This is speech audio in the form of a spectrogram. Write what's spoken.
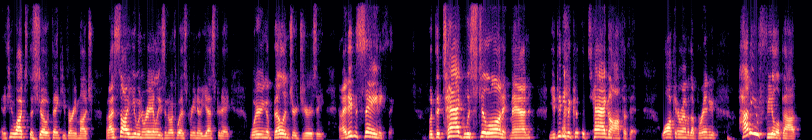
and if you watch the show, thank you very much. But I saw you in Raley's in Northwest Reno yesterday wearing a Bellinger jersey, and I didn't say anything, but the tag was still on it, man. You didn't even cut the tag off of it. Walking around with a brand new. How do you feel about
